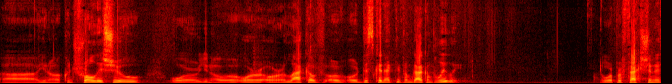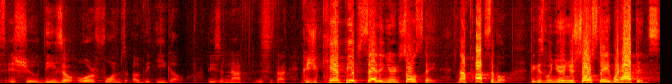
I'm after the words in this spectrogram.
uh, you know, a control issue, or you know, or or a lack of or, or disconnecting from God completely, or a perfectionist issue. These are all forms of the ego. These are not. This is not because you can't be upset and you're in your soul state. It's not possible because when you're in your soul state, what happens?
